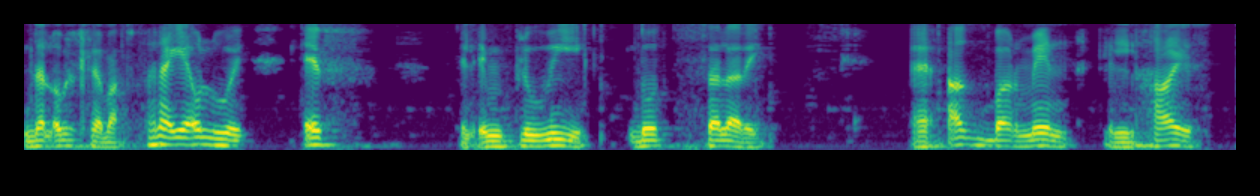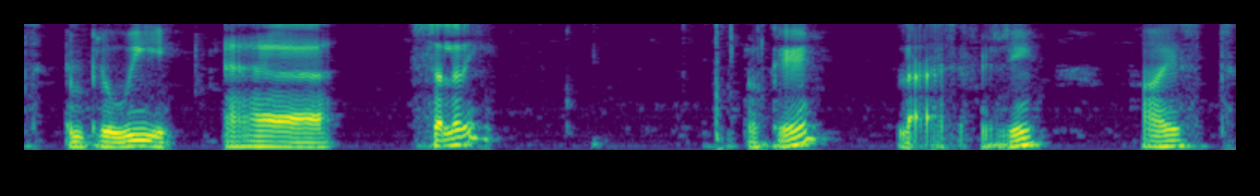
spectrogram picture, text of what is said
ده ال object اللي بعده فأنا هاجي أقول له if ال employee dot salary أكبر من ال highest employee salary okay. لا آسف مش دي. highest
